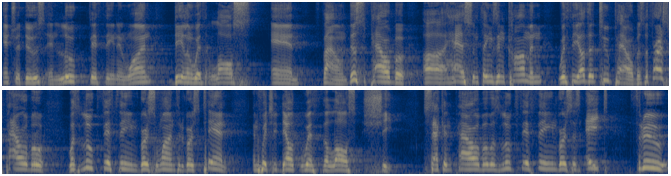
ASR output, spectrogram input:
introduced in Luke 15 and 1 dealing with lost and found. This parable uh, has some things in common with the other two parables. The first parable was Luke 15, verse 1 through verse 10, in which he dealt with the lost sheep. Second parable was Luke 15, verses 8 through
